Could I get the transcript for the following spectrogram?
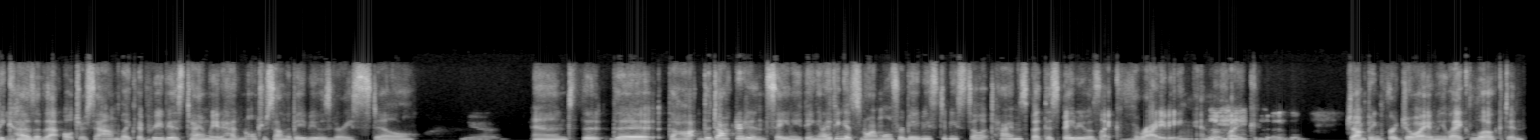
because of that ultrasound. Like the previous time we had had an ultrasound, the baby was very still. Yeah. and the the the the doctor didn't say anything and i think it's normal for babies to be still at times but this baby was like thriving and was like jumping for joy and we like looked and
